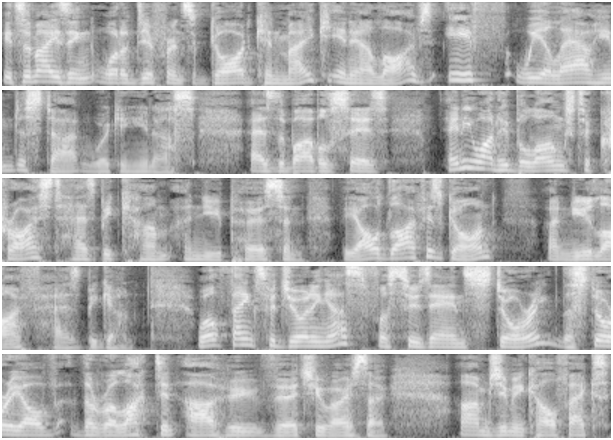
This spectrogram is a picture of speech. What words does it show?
It's amazing what a difference God can make in our lives if we allow Him to start working in us. As the Bible says, anyone who belongs to Christ has become a new person. The old life is gone, a new life has begun. Well, thanks for joining us for Suzanne's story, the story of the reluctant Erhu virtuoso. I'm Jimmy Colfax,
